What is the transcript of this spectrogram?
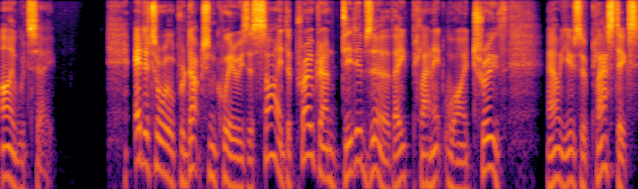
I would say. Editorial production queries aside, the programme did observe a planet wide truth. Our use of plastics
